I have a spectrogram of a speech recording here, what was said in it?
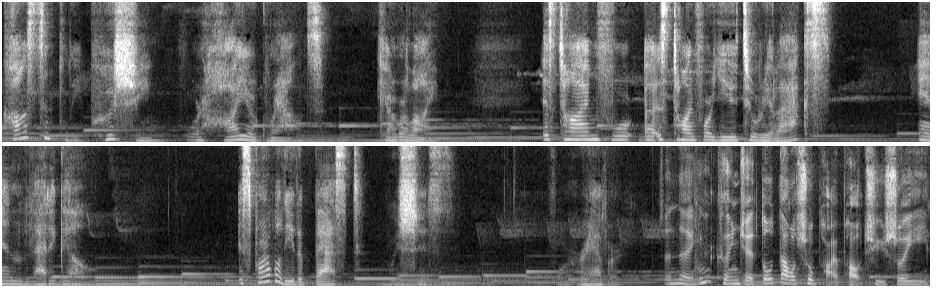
constantly pushing for higher grounds. Caroline, it's time for uh, it's time for you to relax and let it go. It's probably the best wishes for her ever. 真的，因为可云姐都到处跑来跑去，所以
